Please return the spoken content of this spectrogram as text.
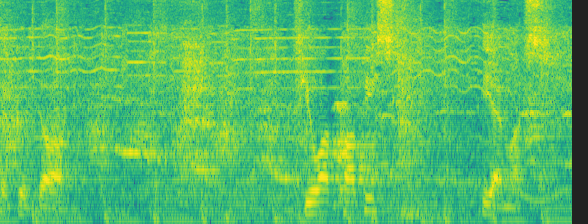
A good dog. If you want puppies, PM us.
